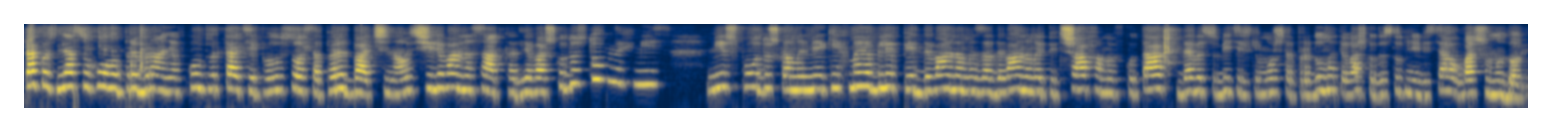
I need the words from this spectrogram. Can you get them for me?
Також для сухого прибирання в комплектації пилососа передбачена ось щільова насадка для важкодоступних місць між подушками м'яких меблів, під диванами, за диванами, під шафами, в кутах, де ви собі тільки можете придумати важкодоступні місця у вашому домі.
